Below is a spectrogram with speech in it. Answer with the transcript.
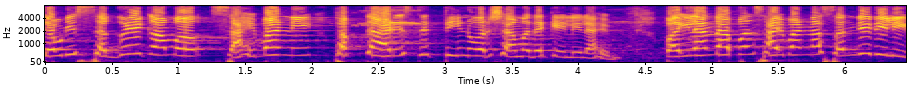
तेवढी सगळी कामं साहेबांनी फक्त अडीच ते तीन वर्षामध्ये केलेली आहे पहिल्यांदा आपण साहेबांना संधी दिली.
